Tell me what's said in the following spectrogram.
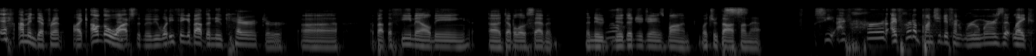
Eh, I'm indifferent. Like, I'll go watch the movie. What do you think about the new character? Uh, about the female being uh 007, the new, Well, new the new James Bond. What's your thoughts on that? See, I've heard I've heard a bunch of different rumors that like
